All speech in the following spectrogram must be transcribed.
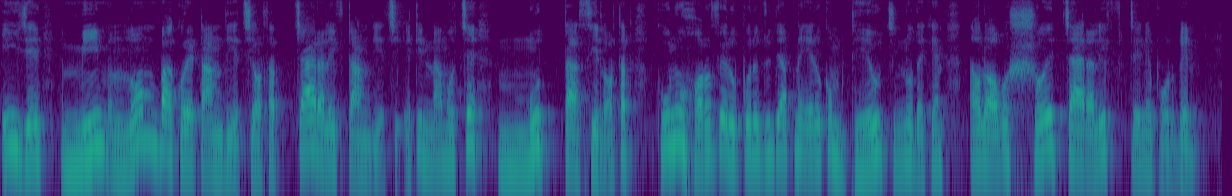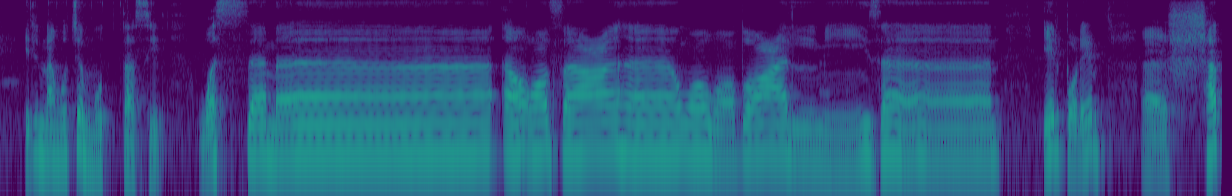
এই যে মিম লম্বা করে টান দিয়েছি অর্থাৎ চার আলিফ টান দিয়েছি এটির নাম হচ্ছে মুত্তাসিল অর্থাৎ কোনো হরফের উপরে যদি আপনি এরকম ঢেউ চিহ্ন দেখেন তাহলে অবশ্যই চার আলিফ টেনে পড়বেন এটির নাম হচ্ছে মুত্তাসিল والسماء رفعها ووضع الميزان এরপরে আহ, সাত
